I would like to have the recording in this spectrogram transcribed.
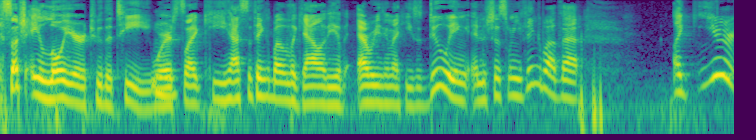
such a lawyer to the T, where mm. it's like he has to think about the legality of everything that he's doing, and it's just when you think about that, like you're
